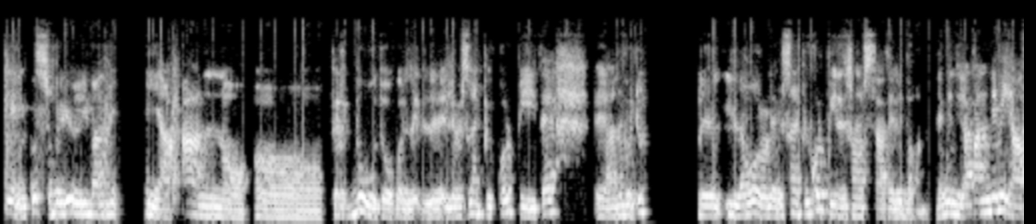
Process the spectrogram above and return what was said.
che in questo periodo di pandemia hanno oh, perduto quelle, le, le, persone più colpite eh, hanno perduto il lavoro le persone più colpite sono state le donne. Quindi la pandemia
